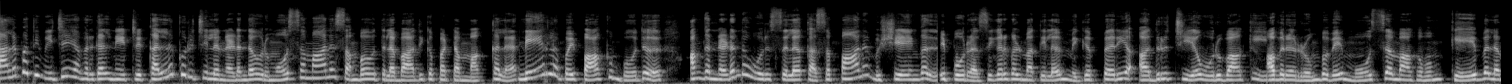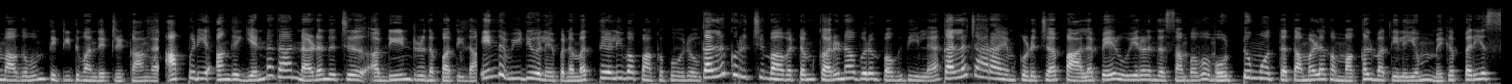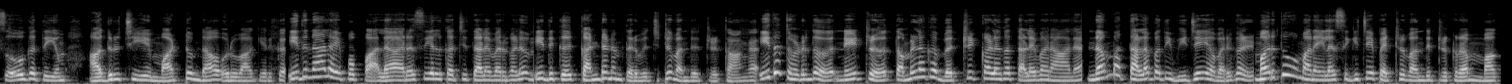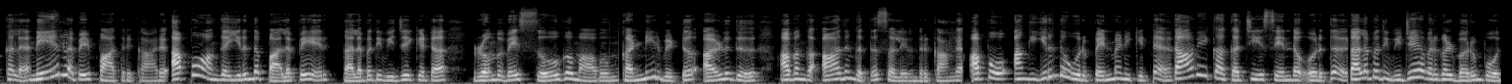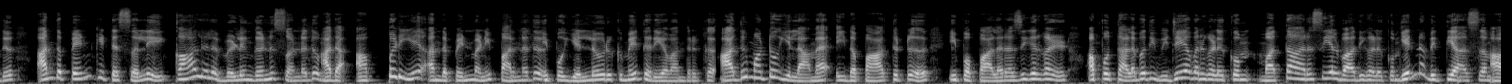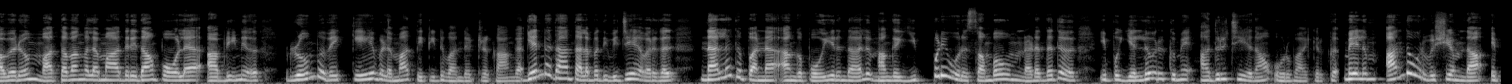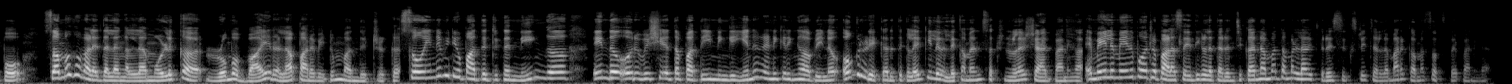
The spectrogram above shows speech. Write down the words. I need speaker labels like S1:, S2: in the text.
S1: தளபதி விஜய் அவர்கள் நேற்று கள்ளக்குறிச்சியில நடந்த ஒரு மோசமான சம்பவத்துல பாதிக்கப்பட்ட மக்களை நேர்ல போய் பார்க்கும்போது அங்க நடந்த ஒரு சில கசப்பான விஷயங்கள் இப்போ ரசிகர்கள் மத்தியில மிகப்பெரிய அதிர்ச்சியை உருவாக்கி அவரை ரொம்பவே மோசமாகவும் கேவலமாகவும் திட்டிட்டு வந்துட்டு இருக்காங்க அப்படி அங்க என்னதான் நடந்துச்சு அப்படின்றத பத்தி தான் இந்த வீடியோல இப்ப நம்ம தெளிவா பார்க்க போறோம். கள்ளக்குறிச்சி மாவட்டம் கருணாபுரம் பகுதியில கள்ளச்சாராயம் குடிச்ச பல பேர் உயிரிழந்த சம்பவம் ஒட்டுமொத்த தமிழக மக்கள் மத்தியிலையும் மிகப்பெரிய சோகத்தையும் அதிர்ச்சியை மட்டும்தான் உருவாகி இருக்கு இதனால இப்போ பல அரசியல் கட்சி தலைவர்களும் இதுக்கு கண்டனம் தெரிவிச்சுட்டு வந்துட்டு இருக்காங்க இதை தொடர்ந்து நேற்று தமிழக வெற்றி கழக தலைவரான நம்ம தளபதி விஜய் அவர்கள் மருத்துவமனையில சிகிச்சை பெற்று வந்துட்டு இருக்கிற மக்களை நேர்ல போய் பார்த்திருக்காரு. அப்போ அங்க இருந்த பல பேர் தளபதி விஜய் கிட்ட ரொம்பவே சோகமாவும் கண்ணீர் விட்டு அழுது அவங்க ஆதங்கத்தை சொல்லியிருந்திருக்காங்க. அப்போ அங்க இருந்த ஒரு பெண்மணி கிட்ட தாவேகா கட்சியை சேர்ந்த ஒருத்தர் தளபதி விஜய் அவர்கள் வரும் வரும்போது அந்த பெண் கிட்ட சொல்லி காலில விழுங்கன்னு சொன்னதும் அத அப்படியே அந்த பெண்மணி பண்ணது இப்போ எல்லோருக்குமே தெரிய வந்திருக்கு. அது மட்டும் இல்லாம இத பார்த்துட்டு இப்போ பல ரசிகர்கள் அப்போ தளபதி விஜய் அவர்களுக்கும் மத்த அரசியல்வாதிகளுக்கும் என்ன வித்தியாசம்? அவரும் மத்தவங்கள மாதிரி தான் போல அப்படின்னு ரொம்பவே கேவலமா திட்டிட்டு வந்துட்டு இருக்காங்க என்னதான் தளபதி விஜய் அவர்கள் நல்லது பண்ண அங்க போயிருந்தாலும் அங்க இப்படி ஒரு சம்பவம் நடந்தது இப்போ எல்லோருக்குமே அதிர்ச்சியை தான் உருவாக்கியிருக்கு. மேலும் அந்த ஒரு விஷயம் விஷயம் தான் இப்போ சமூக வலைதளங்கள்ல முழுக்க ரொம்ப வைரலா பரவிட்டும் வந்துட்டு இருக்கு சோ இந்த வீடியோ பார்த்துட்டு இருக்க நீங்க இந்த ஒரு விஷயத்த பத்தி நீங்க என்ன நினைக்கிறீங்க அப்படின்னு உங்களுடைய கருத்துக்களை கீழே உள்ள கமெண்ட் செக்ஷன்ல ஷேர் பண்ணுங்க. மேலும் இது போன்ற பல செய்திகளை தெரிஞ்சுக்க நம்ம தமிழ் த்ரீ சிக்ஸ்டி சேனல் மறக்காம சப்ஸ்கிரைப் பண்ணுங்க.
